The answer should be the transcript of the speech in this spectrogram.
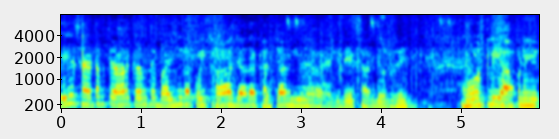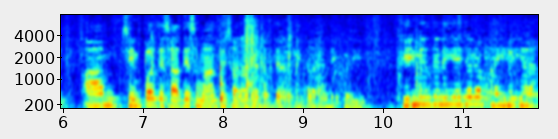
ਇਹ ਸੈਟਅਪ ਤਿਆਰ ਕਰਨ ਤੇ ਬਾਈ ਜੀ ਦਾ ਕੋਈ ਖਾਸ ਜ਼ਿਆਦਾ ਖਰਚਾ ਵੀ ਨਹੀਂ ਹੋਇਆ ਜੀ, ਦੇਖ ਸਕਦੇ ਹੋ ਤੁਸੀਂ। ਮੋਸਟਲੀ ਆਪਣੇ ਆਮ ਸਿੰਪਲ ਤੇ ਸਾਦੇ ਸਮਾਨ ਤੋਂ ਸਾਰਾ ਸੈਟਅਪ ਤਿਆਰ ਕੀਤਾ ਹੋਇਆ, ਦੇਖੋ ਜੀ। ਫੀਮੇਲ ਦੇ ਲਈ ਇਹ ਜਗ੍ਹਾ ਬਣਾਈ ਹੋਈ ਆ।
